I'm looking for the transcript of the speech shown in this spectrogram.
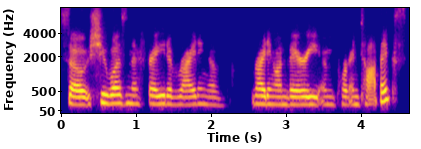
So she wasn't afraid of writing of writing on very important topics.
